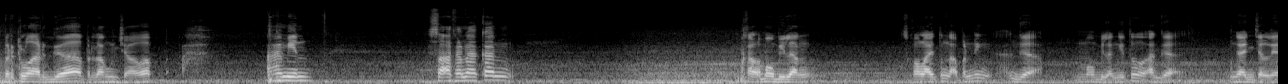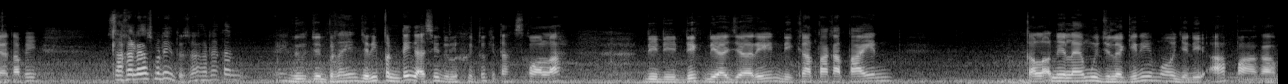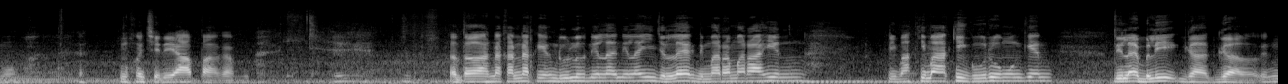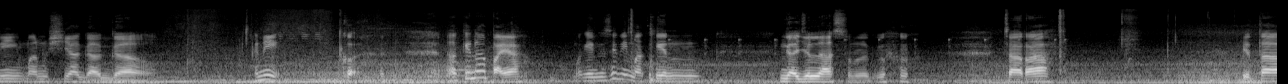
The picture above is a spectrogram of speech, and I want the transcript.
berkeluarga bertanggung jawab. I mean seakan-akan kalau mau bilang sekolah itu nggak penting agak mau bilang gitu agak ganjel ya. Tapi seakan-akan seperti itu seakan-akan jadi bertanya jadi penting nggak sih dulu itu kita sekolah dididik diajarin dikata-katain kalau nilaimu jelek ini mau jadi apa kamu? Mau jadi apa kamu? Atau anak-anak yang dulu nilai-nilainya jelek dimarah-marahin dimaki-maki guru mungkin dilabeli gagal ini manusia gagal. Ini kok makin apa ya makin ke sini makin nggak jelas menurutku cara kita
